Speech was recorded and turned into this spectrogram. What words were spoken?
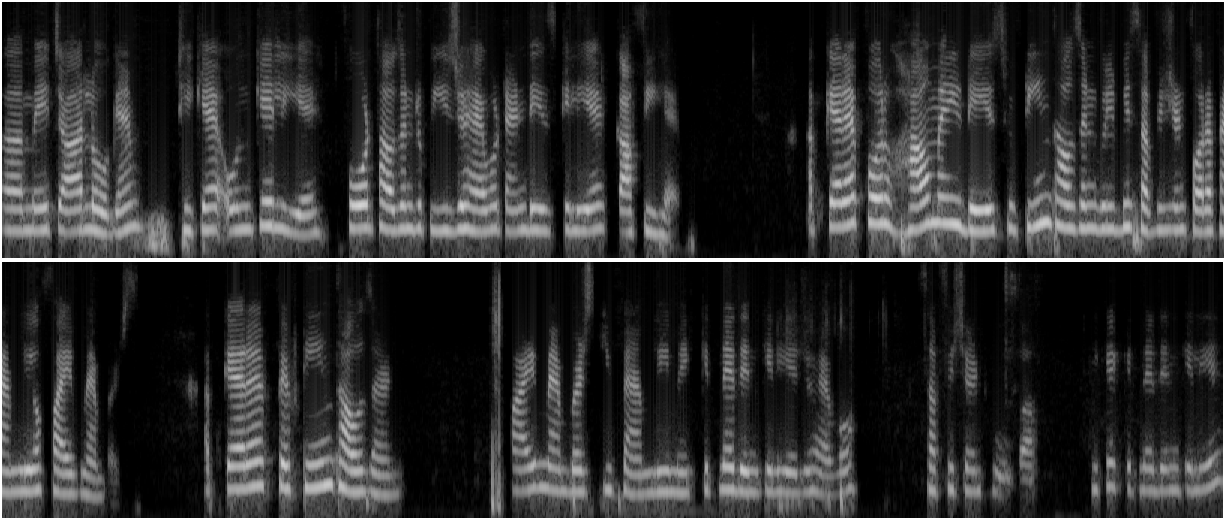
में चार लोग हैं, ठीक है? उनके लिए फोर थाउज़ेंड रुपीज़ जो है, वो टेन डेज़ के लिए काफ़ी है। अब कह रहे हैं for how many days fifteen thousand will be sufficient for a family of five members अब कह रहे हैं फिफ्टीन थाउज़ेंड फाइव मेंबर्स की फैमिली में कितने दिन के लिए जो है वो सफिशेंट होगा? ठीक है? कितने दिन के लिए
